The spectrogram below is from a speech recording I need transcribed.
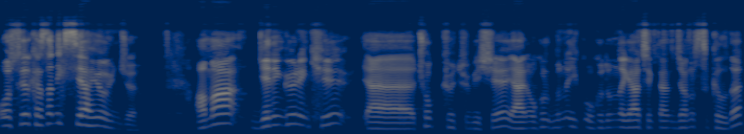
Oscar kazanan ilk siyahi oyuncu. Ama gelin görün ki eee, çok kötü bir şey. Yani oku- bunu ilk okuduğumda gerçekten canım sıkıldı.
